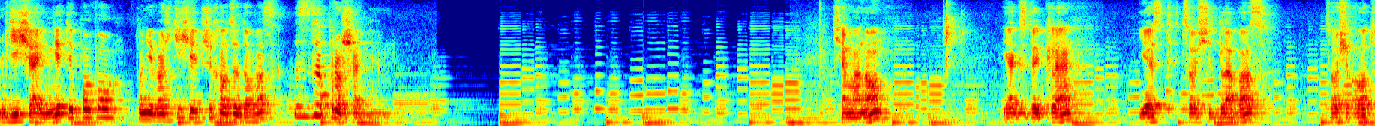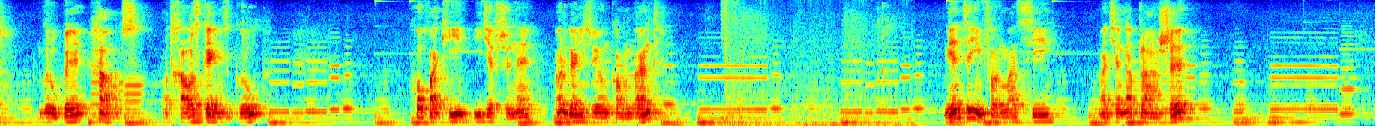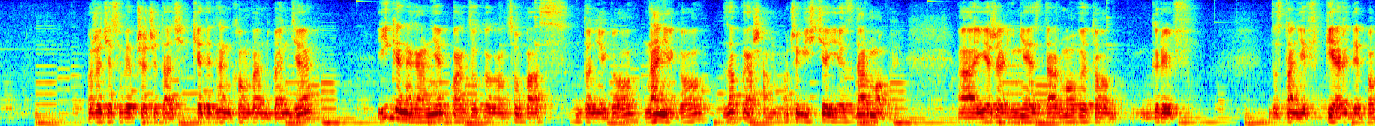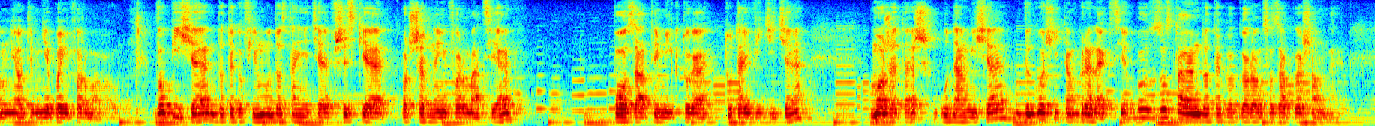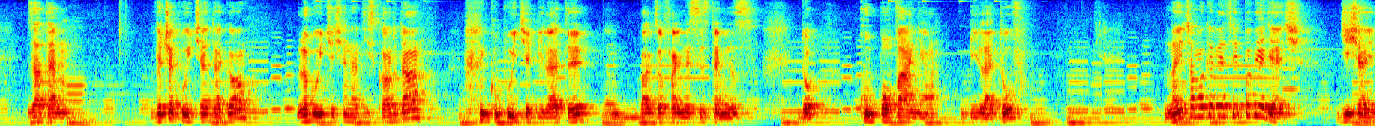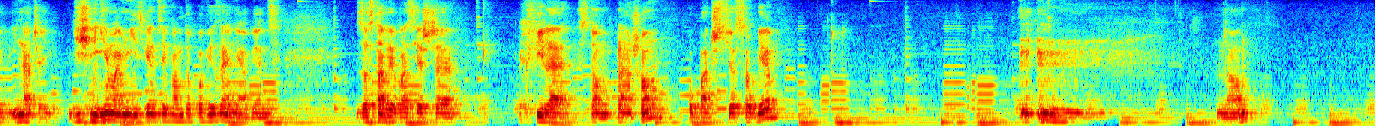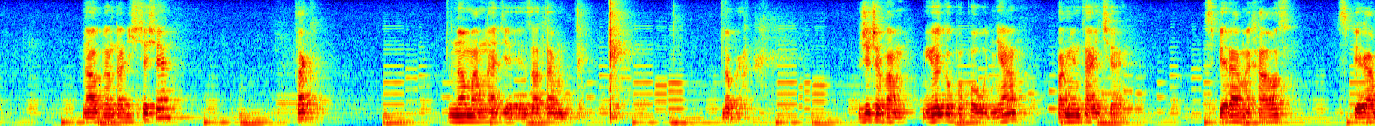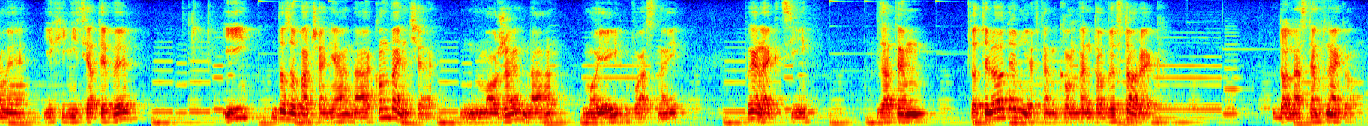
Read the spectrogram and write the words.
Dzisiaj nietypowo, ponieważ dzisiaj przychodzę do Was z zaproszeniem. Siemano. Jak zwykle jest coś dla Was, coś od grupy Chaos, od Chaos Games Group. Chłopaki i dziewczyny organizują konwent. Więcej informacji macie na planszy. Możecie sobie przeczytać, kiedy ten konwent będzie. I generalnie bardzo gorąco Was do niego, na niego zapraszam. Oczywiście jest darmowy. A jeżeli nie jest darmowy, to Gryf dostanie w pierdy, bo mnie o tym nie poinformował. W opisie do tego filmu dostaniecie wszystkie potrzebne informacje, poza tymi, które tutaj widzicie. Może też uda mi się wygłosić tam prelekcję, bo zostałem do tego gorąco zaproszony. Zatem wyczekujcie tego, logujcie się na Discorda, kupujcie bilety. Bardzo fajny system jest do kupowania biletów. No i co mogę więcej powiedzieć? Dzisiaj inaczej. Dzisiaj nie mam nic więcej Wam do powiedzenia, więc zostawię Was jeszcze chwilę z tą planszą. Popatrzcie sobie. No. No, oglądaliście się? Tak? No, mam nadzieję. Zatem. Dobra. Życzę Wam miłego popołudnia. Pamiętajcie, wspieramy chaos, wspieramy ich inicjatywy i do zobaczenia na konwencie. Może na mojej własnej prelekcji. Zatem to tyle ode mnie w ten konwentowy wtorek. Do następnego.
